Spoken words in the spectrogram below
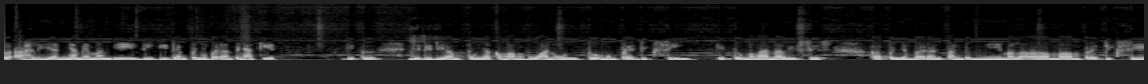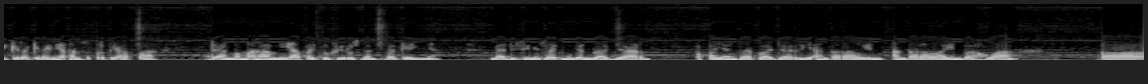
keahliannya memang di di bidang penyebaran penyakit gitu. Jadi dia punya kemampuan untuk memprediksi gitu, menganalisis uh, penyebaran pandemi, meng, uh, memprediksi kira-kira ini akan seperti apa dan memahami apa itu virus dan sebagainya. Nah, di sini saya kemudian belajar apa yang saya pelajari antara lain antara lain bahwa uh,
